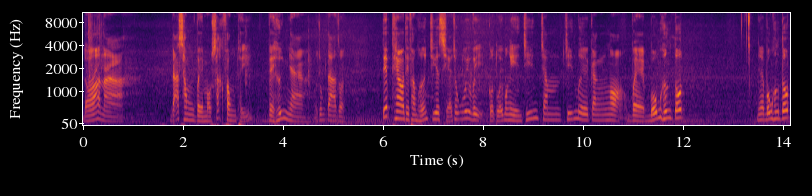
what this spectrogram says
Đó là đã xong về màu sắc phong thủy về hướng nhà của chúng ta rồi Tiếp theo thì Phạm Hướng chia sẻ cho quý vị của tuổi 1990 căn ngọ về bốn hướng tốt. Nha, bốn hướng tốt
